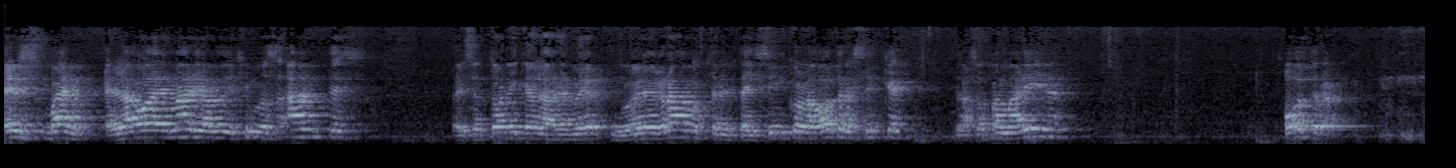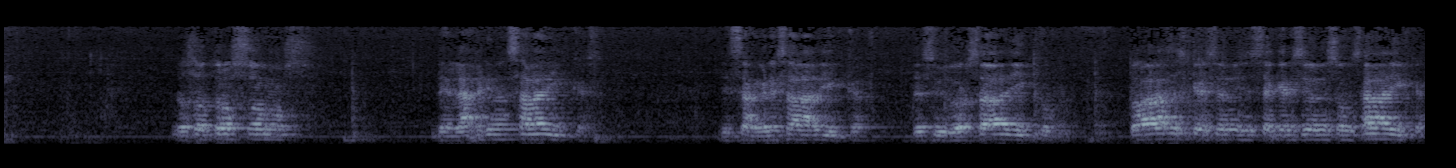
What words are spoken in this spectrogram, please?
Es, bueno, el agua de mar ya lo dijimos antes, la isotónica es la de 9 gramos, 35 la otra, así que la sopa marina. Otra, nosotros somos de lágrimas saladicas, de sangre saladica, de sudor saladico, todas las excreciones y secreciones son saladicas.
